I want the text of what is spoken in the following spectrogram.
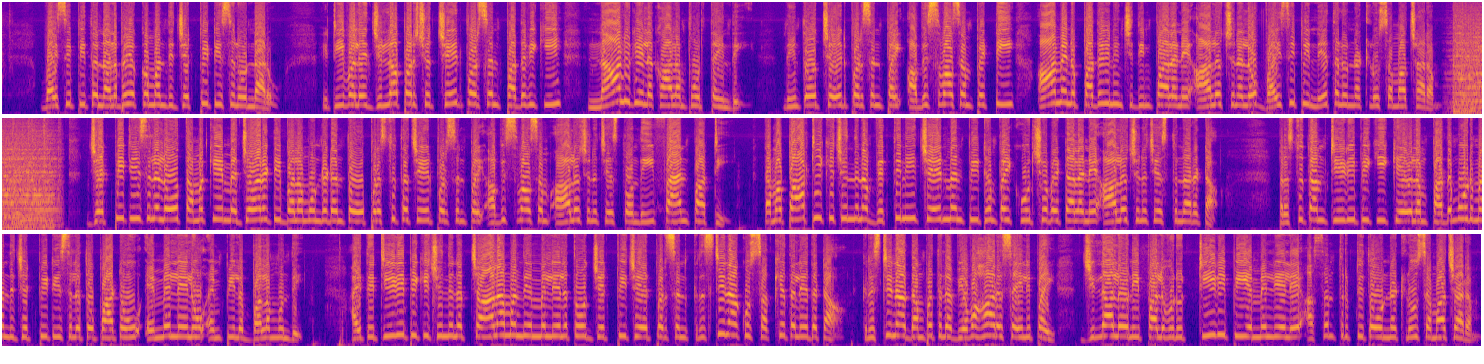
వైసీపీతో నలభై ఒక్క మంది జెడ్పీటీసీలు ఉన్నారు. ఇటీవలే జిల్లా పరిషత్ చైర్పర్సన్ పదవికి నాలుగేళ్ళ కాలం పూర్తయింది. దీంతో చైర్పర్సన్ పై అవిశ్వాసం పెట్టి ఆమెను పదవి నుంచి దింపాలనే ఆలోచనలో వైసీపీ నేతలున్నట్లు సమాచారం. జడ్పీటీసీలలో తమకే మెజారిటీ బలం ఉండడంతో ప్రస్తుత చైర్పర్సన్ పై అవిశ్వాసం ఆలోచన చేస్తోంది ఫ్యాన్ పార్టీ. తమ పార్టీకి చెందిన వ్యక్తిని చైర్మన్ పీఠంపై కూర్చోబెట్టాలనే ఆలోచన చేస్తున్నారట. ప్రస్తుతం టీడీపీకి కేవలం పదమూడు మంది జడ్పీటీసీలతో పాటు ఎమ్మెల్యేలు ఎంపీల బలం ఉంది. అయితే టీడీపీకి చెందిన చాలా మంది ఎమ్మెల్యేలతో జెడ్పీ చైర్పర్సన్ క్రిస్టినాకు సఖ్యత లేదట. క్రిస్టినా దంపతుల వ్యవహార శైలిపై జిల్లాలోని పలువురు టీడీపీ ఎమ్మెల్యేలే అసంతృప్తితో ఉన్నట్లు సమాచారం.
